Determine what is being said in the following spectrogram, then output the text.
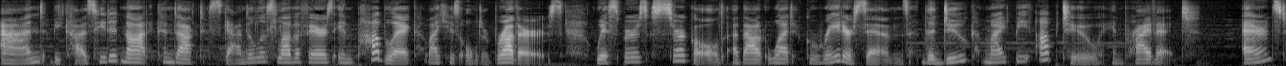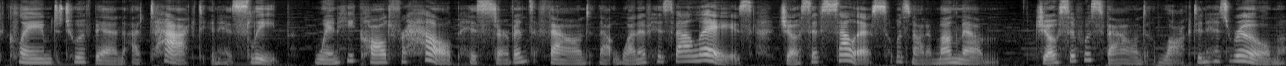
and because he did not conduct scandalous love affairs in public like his older brothers, whispers circled about what greater sins the Duke might be up to in private. Ernst claimed to have been attacked in his sleep. When he called for help, his servants found that one of his valets, Joseph Sellis, was not among them. Joseph was found locked in his room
